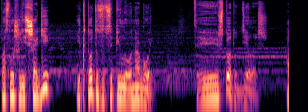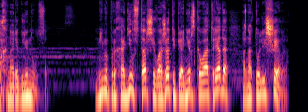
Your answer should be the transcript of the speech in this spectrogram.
послышались шаги, и кто-то зацепил его ногой. «Ты что тут делаешь?» Ахнарь оглянулся. Мимо проходил старший вожатый пионерского отряда Анатолий Шевров.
